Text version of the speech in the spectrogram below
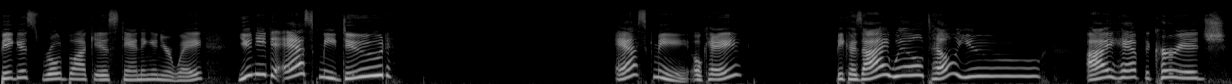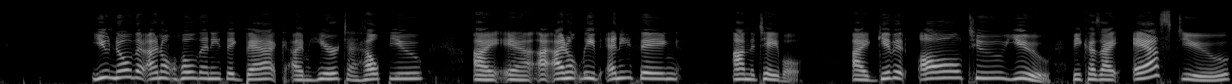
biggest roadblock is standing in your way, you need to ask me, dude. Ask me, okay? Because I will tell you. I have the courage. You know that I don't hold anything back. I'm here to help you. I eh, am, I don't leave anything on the table. I give it all to you because I asked you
